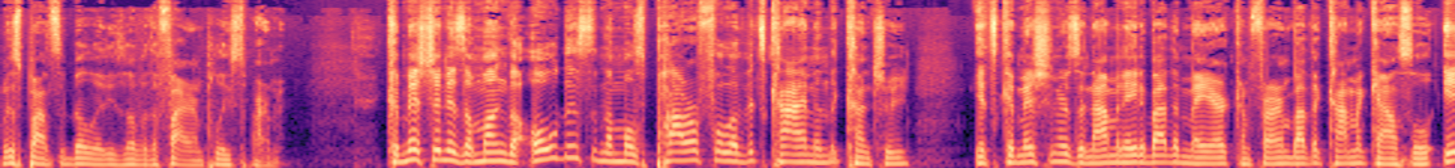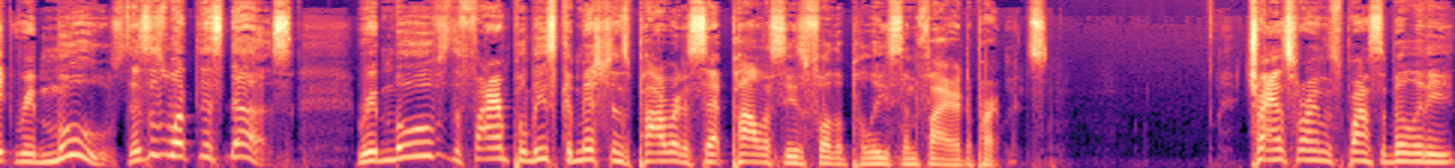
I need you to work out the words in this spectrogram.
responsibilities over the Fire and Police Department. Commission is among the oldest and the most powerful of its kind in the country. Its commissioners are nominated by the mayor, confirmed by the Common Council. It removes, this is what this does, removes the Fire and Police Commission's power to set policies for the police and fire departments, transferring responsibility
